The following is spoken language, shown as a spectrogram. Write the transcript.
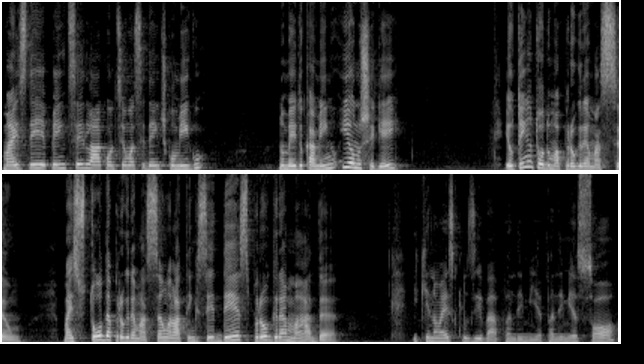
Mas de repente, sei lá, aconteceu um acidente comigo no meio do caminho e eu não cheguei. Eu tenho toda uma programação, mas toda a programação ela tem que ser desprogramada. E que não é exclusiva à pandemia. A pandemia só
